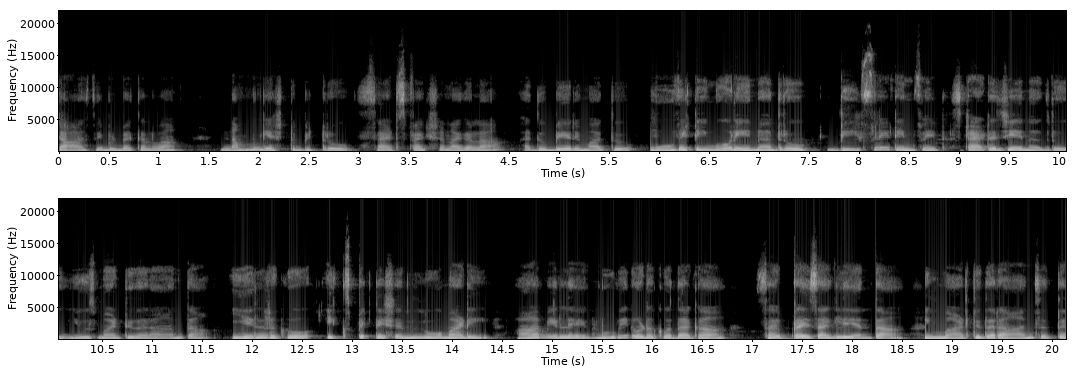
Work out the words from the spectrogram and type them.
ಜಾಸ್ತಿ ಬಿಡಬೇಕಲ್ವಾ? ನಮ್ಗೆ ಎಷ್ಟು ಬಿಟ್ಟರು ಸ್ಯಾಟಿಸ್ಫ್ಯಾಕ್ಷನ್ ಆಗಲ್ಲ. ಅದು ಬೇರೆ ಮಾತು. ಮೂವಿ ಟೀಮ್ ಅವ್ರು ಏನಾದರೂ ಡಿಫ್ಲೇಟ್ ಇನ್ಫೈಟ್ ಸ್ಟ್ರಾಟಜಿ ಏನಾದರೂ ಯೂಸ್ ಮಾಡ್ತಿದ್ದಾರಾ ಅಂತ ಎಲ್ರಿಗೂ ಎಕ್ಸ್ಪೆಕ್ಟೇಷನ್ ಲೋ ಮಾಡಿ, ಆಮೇಲೆ ಮೂವಿ ನೋಡೋಕೆ ಹೋದಾಗ ಸರ್ಪ್ರೈಸ್ ಆಗಲಿ ಅಂತ ಹಿಂಗೆ ಮಾಡ್ತಿದ್ದಾರಾ ಅನ್ಸುತ್ತೆ.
